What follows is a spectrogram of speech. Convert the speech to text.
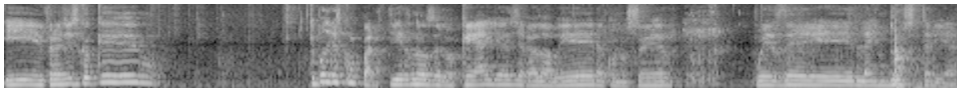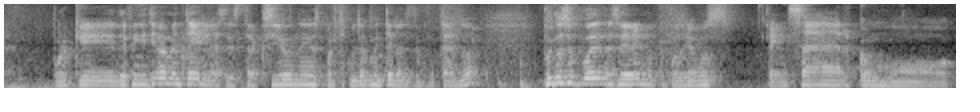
Y Francisco, ¿qué, ¿qué podrías compartirnos de lo que hayas llegado a ver, a conocer, pues de la industria? Porque definitivamente las extracciones, particularmente las de butano, pues no se pueden hacer en lo que podríamos pensar como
